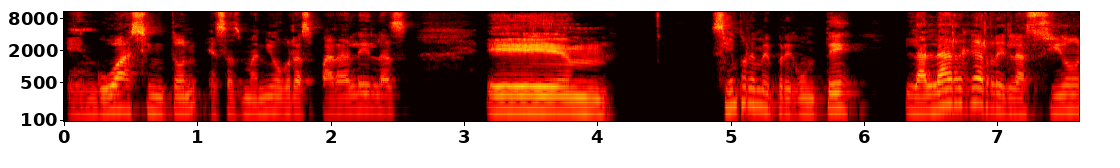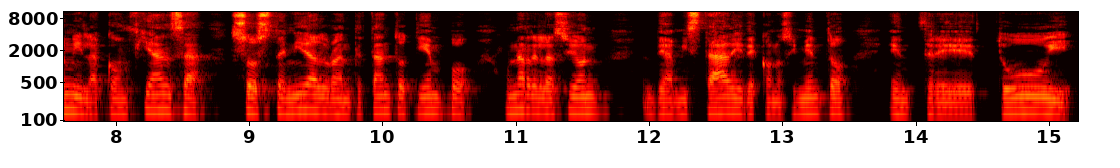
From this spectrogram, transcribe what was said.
en Washington, esas maniobras paralelas, em, siempre me pregunté, la larga relación y la confianza sostenida durante tanto tiempo, una relación de amistad y de conocimiento entre tú y,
